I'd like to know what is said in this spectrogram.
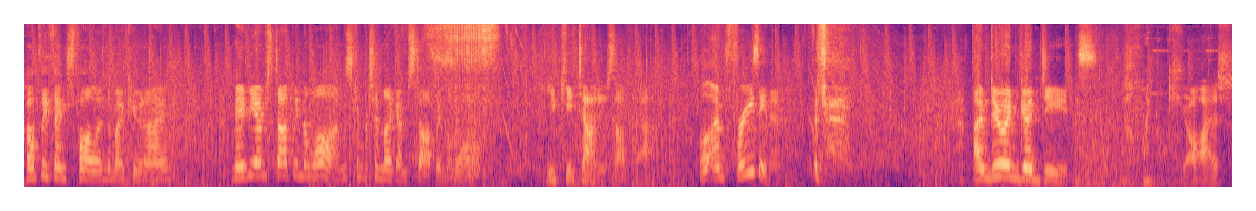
Hopefully things fall into my kunai. Maybe I'm stopping the wall. I'm just gonna pretend like I'm stopping the wall. You keep telling yourself that. Well, I'm freezing it. I'm doing good deeds. Gosh.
